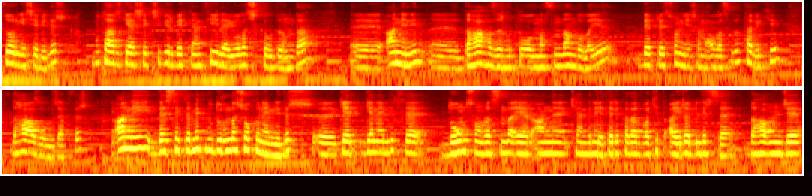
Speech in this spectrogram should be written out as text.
zor geçebilir. Bu tarz gerçekçi bir beklentiyle yola çıkıldığında e, annenin e, daha hazırlıklı olmasından dolayı depresyon yaşama olasılığı tabii ki daha az olacaktır. Anneyi desteklemek bu durumda çok önemlidir. E, ge- genellikle doğum sonrasında eğer anne kendine yeteri kadar vakit ayırabilirse, daha önce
